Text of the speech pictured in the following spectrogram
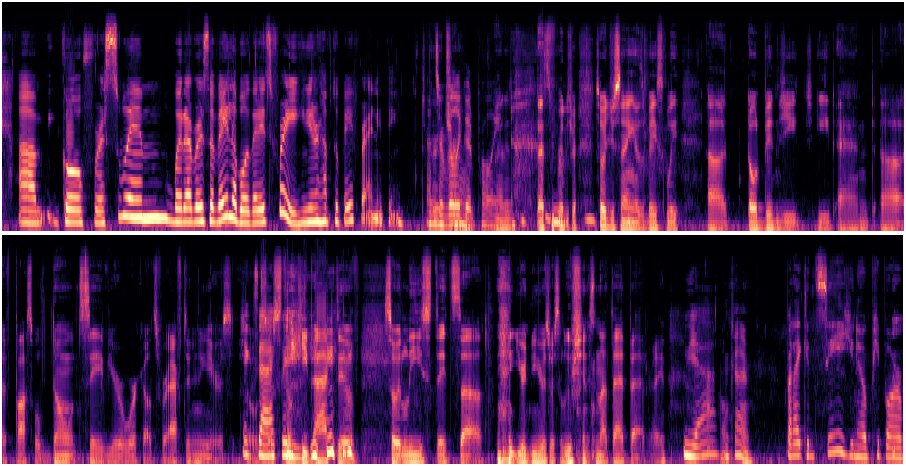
um, go for a swim, whatever is available that is free. You don't have to pay for anything. That's a Very really good point. That is, that's really true. So what you're saying is basically, uh, don't binge eat, eat and uh, if possible, don't save your workouts for after New Year's. So, So still keep active. so at least it's uh, your New Year's resolution is not that bad, right? Yeah. Okay. But I can see, you know, people are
